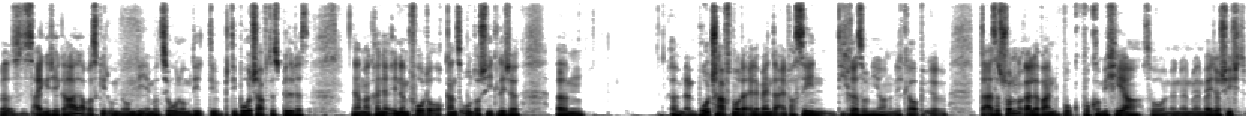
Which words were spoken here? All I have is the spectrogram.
Das ist eigentlich egal, aber es geht um um die Emotion, um die die, die Botschaft des Bildes. Ja, man kann ja in einem Foto auch ganz unterschiedliche ähm, ähm, Botschaften oder Elemente einfach sehen, die resonieren. Und ich glaube, äh, da ist es schon relevant, wo, wo komme ich her? So, in, in, in welcher Schicht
